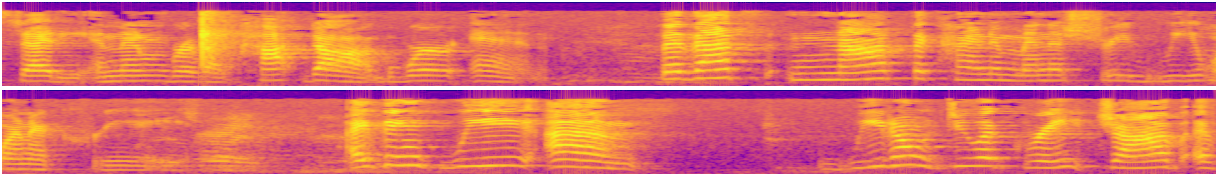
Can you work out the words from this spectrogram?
study. And then we're like, hot dog, we're in. But that's not the kind of ministry we want to create. I think we um, we don't do a great job of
